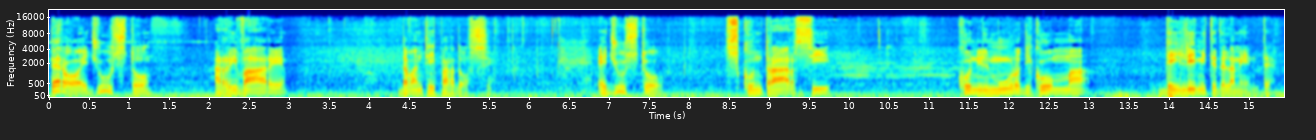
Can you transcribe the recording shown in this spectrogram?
Però è giusto arrivare davanti ai paradossi. È giusto scontrarsi con il muro di gomma dei limiti della mente.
